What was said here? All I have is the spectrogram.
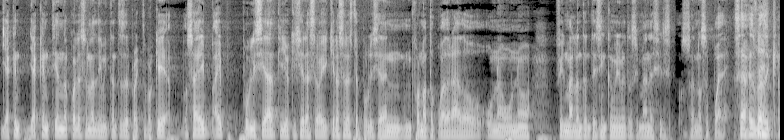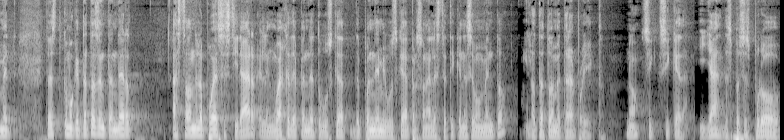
Ya que, ya que entiendo cuáles son las limitantes del proyecto, porque, o sea, hay, hay publicidad que yo quisiera hacer, oye, quiero hacer esta publicidad en un formato cuadrado, uno a uno, filmarlo en 35 milímetros y me van a decir, o sea, no se puede, ¿sabes? Básicamente. Entonces, como que tratas de entender hasta dónde lo puedes estirar. El lenguaje depende de tu búsqueda, depende de mi búsqueda personal estética en ese momento y lo trato de meter al proyecto, ¿no? Sí, sí queda. Y ya, después es puro,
